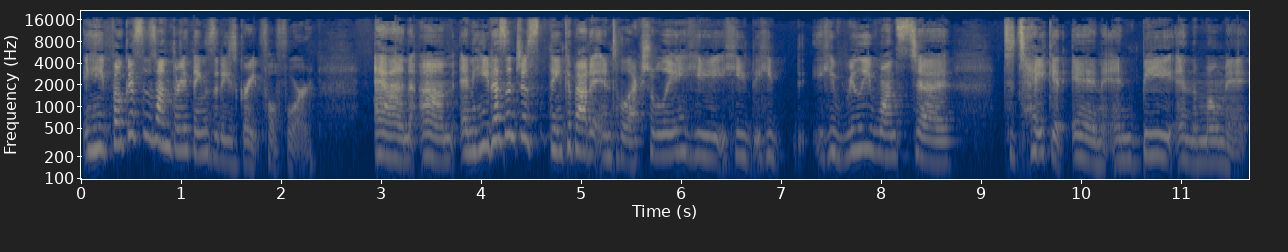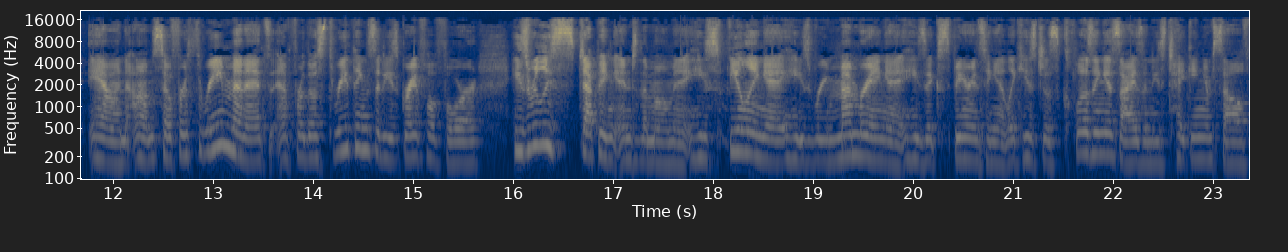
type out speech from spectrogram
he focuses on three things that he's grateful for, and um, and he doesn't just think about it intellectually. He he he he really wants to to take it in and be in the moment. And um, so for three minutes, and for those three things that he's grateful for, he's really stepping into the moment. He's feeling it, he's remembering it, he's experiencing it. Like he's just closing his eyes and he's taking himself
